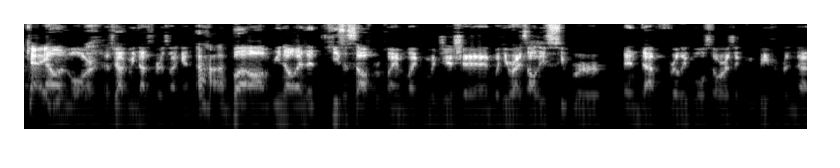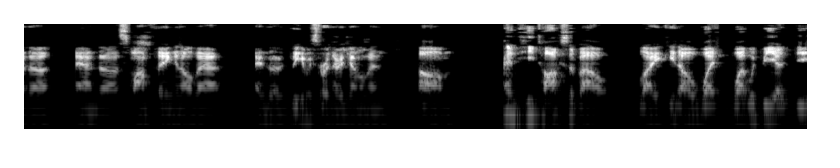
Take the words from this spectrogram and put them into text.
okay Alan Moore. It's driving me nuts for a second. uh-huh But um, you know, and it, he's a self-proclaimed like magician, but he writes all these super in-depth, really cool stories like V for Vendetta and uh, Swamp Thing and all that, and the League of Extraordinary Gentlemen. Um, and he talks about like you know what what would be a, the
